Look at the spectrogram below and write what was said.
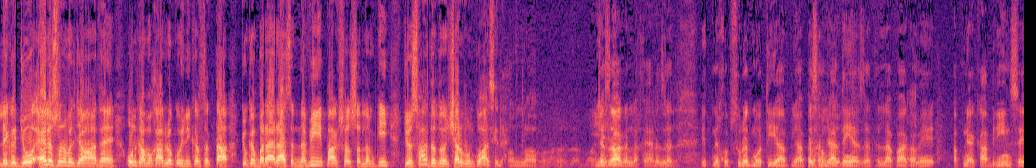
लेकिन जो अहल सुन्नत वल जमात हैं, उनका मुकाबला कोई नहीं कर सकता, क्योंकि बराह रास्त नबी पाक वसल्लम की जो शहादत और शर्फ उनको हासिल है। जजाक खैर इतने खूबसूरत मोती आप यहाँ पे समझाते हैं हज़रत अल्लाह पाक हमें अपने अकाबरीन से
